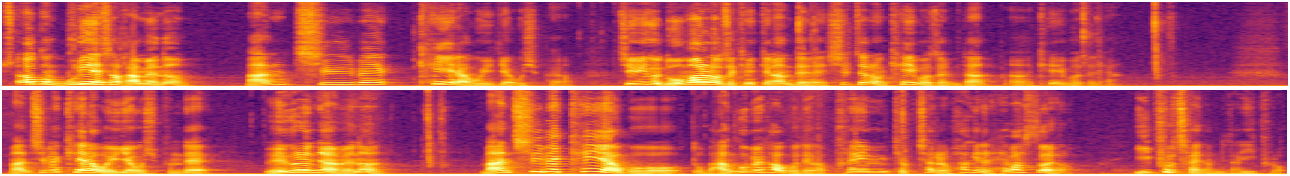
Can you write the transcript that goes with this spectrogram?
조금 무리해서 가면은 1700K라고 얘기하고 싶어요. 지금 이거 노말로 적혀있긴 한데 실제로는 K버전입니다. 어, K버전이야. 1700K라고 얘기하고 싶은데 왜 그러냐면은 1700K하고 또 1900하고 내가 프레임 격차를 확인을 해봤어요. 2% 차이 납니다 2%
